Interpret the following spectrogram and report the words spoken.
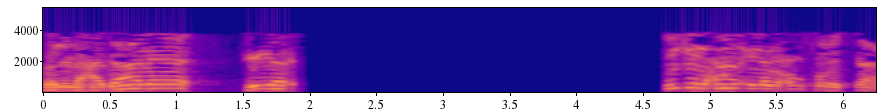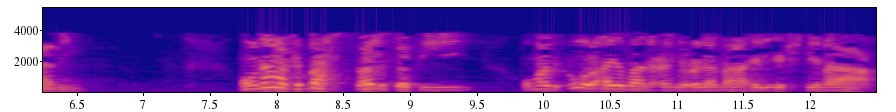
بل العدالة هي نجي الآن إلى العنصر الثاني. هناك بحث فلسفي ومذكور أيضا عند علماء الاجتماع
